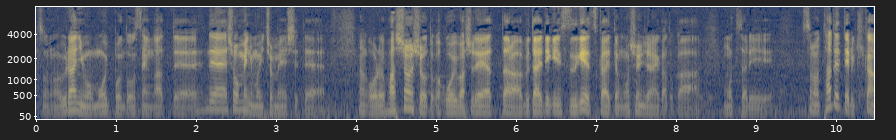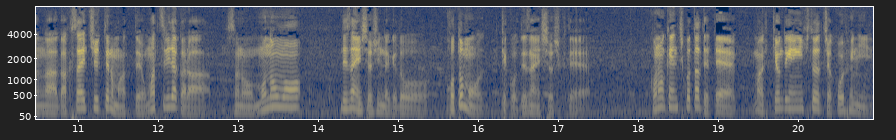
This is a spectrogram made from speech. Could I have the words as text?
その裏にももう一本動線があって、で、正面にも一応面してて、なんか俺ファッションショーとかこういう場所でやったら、具体的にすげえ使えて面白いんじゃないかとか、思ってたり、その立ててる期間が学祭中ってのもあって、お祭りだから、その、物もデザインしてほしいんだけど、ことも結構デザインしてほしくて、この建築を建てて、まあ、基本的に人たちはこういう風に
